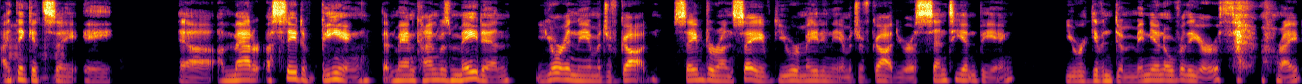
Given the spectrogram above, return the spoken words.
I Mhm. think it's Mhm. a a uh, a matter, a state of being that mankind was made in. You're in the image of God, saved or unsaved. You were made in the image of God. You're a sentient being. You were given dominion over the earth, right?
